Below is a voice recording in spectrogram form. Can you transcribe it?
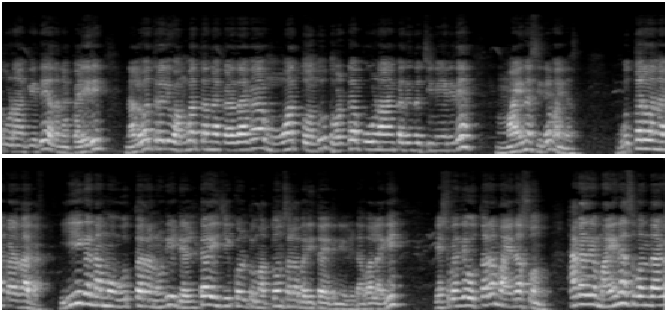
ಪೂರ್ಣಾಂಕ ಇದೆ, ಅದನ್ನ ಕಳೀರಿ. ನಲವತ್ತರಲ್ಲಿ ಒಂಬತ್ತನ್ನ ಕಳೆದಾಗ ಮೂವತ್ತೊಂದು ದೊಡ್ಡ ಪೂರ್ಣಾಂಕದಿಂದ ಚಿಹ್ನೆ ಏನಿದೆ? ಮೈನಸ್ ಇದೆ ಮೈನಸ್ ಉತ್ತರವನ್ನ ಕಳೆದಾಗ, ಈಗ ನಮ್ಮ ಉತ್ತರ ನೋಡಿ ಡೆಲ್ಟಾ ಇಸ್ ಈಕ್ವಲ್ ಟು ಮತ್ತೊಂದ್ಸಲ ಬರಿತಾ ಇದ್ದೀನಿ ಇಲ್ಲಿ ಡಬಲ್ ಆಗಿ. ಎಷ್ಟು ಬಂದಿದೆ? ಉತ್ತರ ಮೈನಸ್ ಒಂದು. ಹಾಗಾದ್ರೆ ಮೈನಸ್ ಬಂದಾಗ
